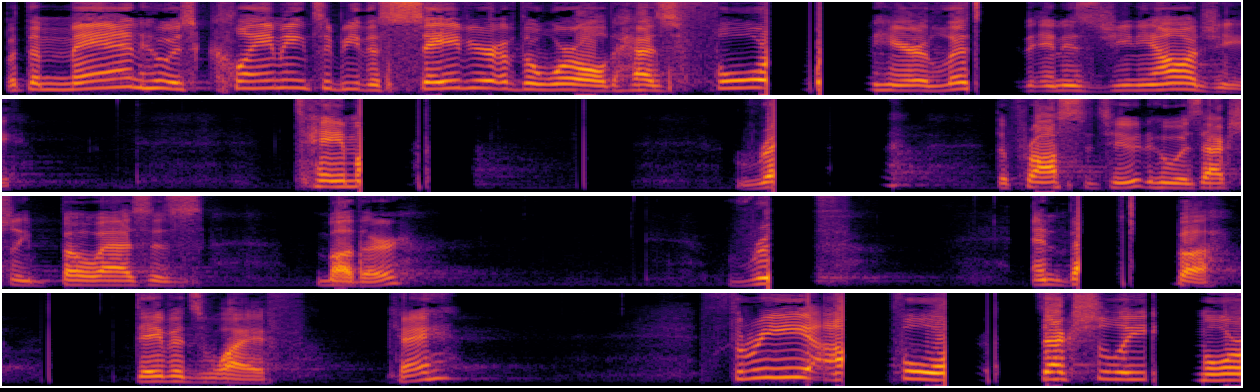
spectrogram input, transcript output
But the man who is claiming to be the Savior of the world has four women here listed in his genealogy. Tamar, Rahab, the prostitute who was actually Boaz's mother, Ruth, and Bathsheba, David's wife. Okay? Three out of four sexually immoral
